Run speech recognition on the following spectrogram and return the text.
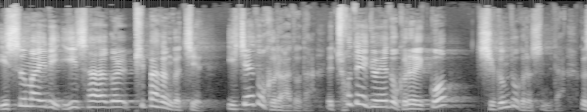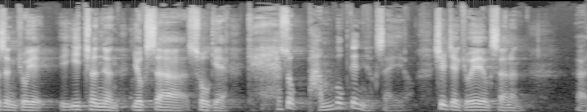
이스마엘이 이삭을 핍박한 것이 이제도 그러하도다. 초대교회도 그러했고 지금도 그렇습니다. 그것은 교회 2000년 역사 속에 계속 반복된 역사예요. 실제 교회 역사는 아,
